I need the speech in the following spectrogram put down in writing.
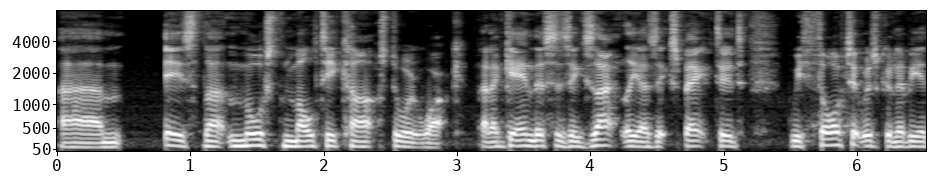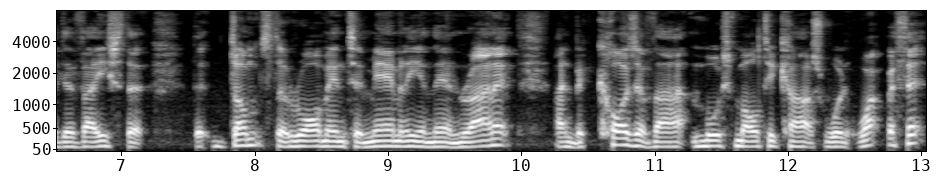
um, is that most multi carts don't work. And again, this is exactly as expected. We thought it was going to be a device that, that dumped the ROM into memory and then ran it. And because of that, most multi carts won't work with it.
